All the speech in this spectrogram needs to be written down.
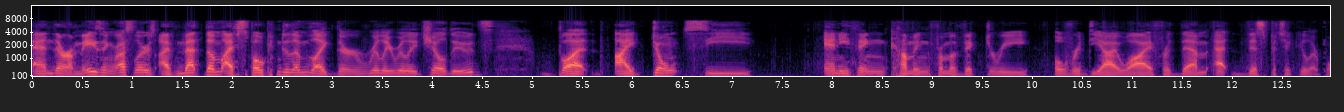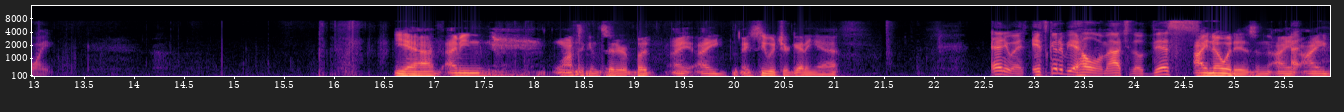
and they're amazing wrestlers. I've met them, I've spoken to them, like they're really really chill dudes, but I don't see anything coming from a victory over DIY for them at this particular point. Yeah, I mean, we'll to consider, but I, I, I see what you're getting at. Anyways, it's going to be a hell of a match though. This I know it is, and I, I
